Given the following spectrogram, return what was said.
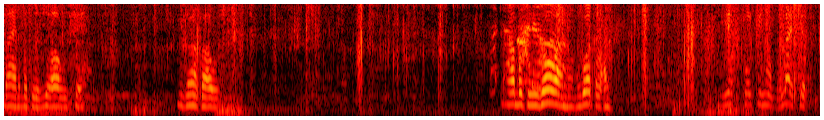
બહાર બધું જોવું છે. ગાભ હાઉસ આ બધું જોવાનું, ગોતવાનું. એક ટોકીનો ભલાય છે.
